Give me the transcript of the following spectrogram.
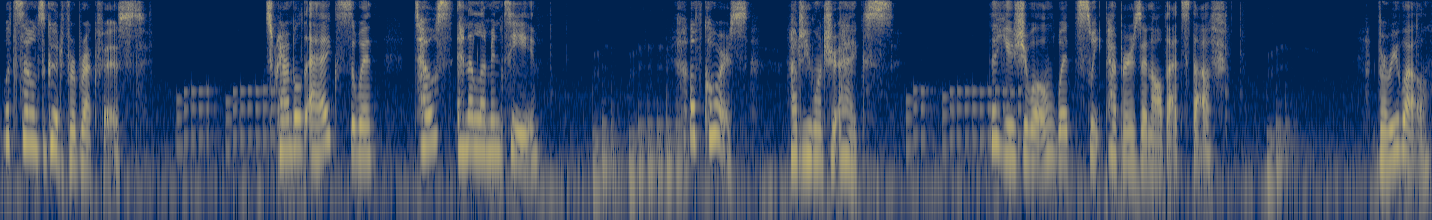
What sounds good for breakfast? Scrambled eggs with toast and a lemon tea. Of course. How do you want your eggs? The usual, with sweet peppers and all that stuff. Very well.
